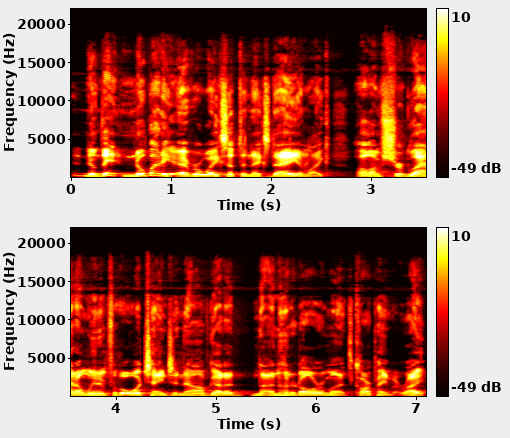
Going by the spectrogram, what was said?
You know, they nobody ever wakes up the next day and like, oh, I'm sure glad I went in for the oil change, and now I've got a nine hundred dollar a month car payment, right?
